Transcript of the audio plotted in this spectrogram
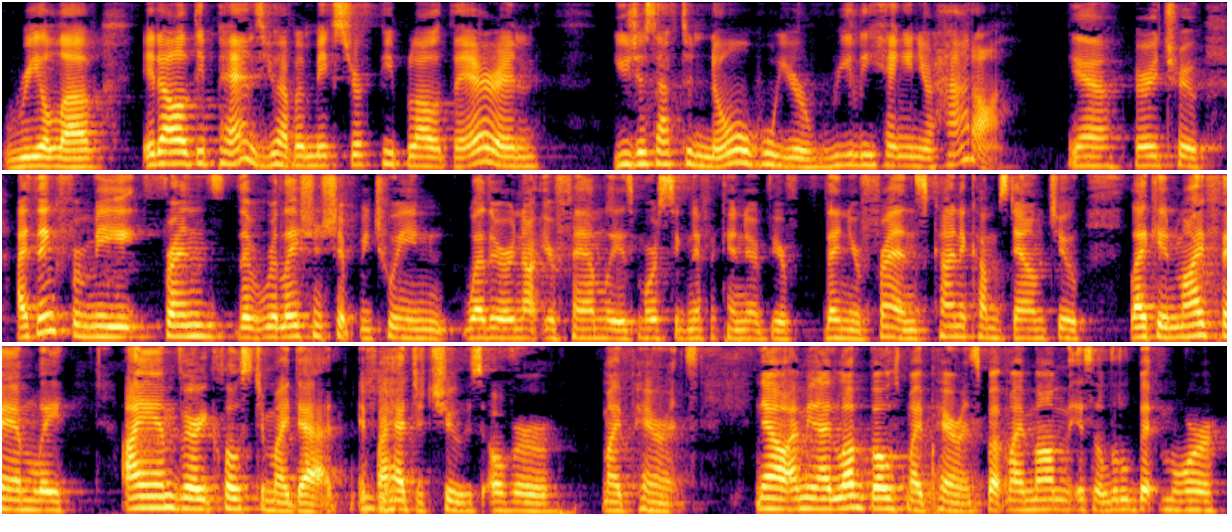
real love. It all depends. You have a mixture of people out there, and you just have to know who you're really hanging your hat on. Yeah, very true. I think for me, friends, the relationship between whether or not your family is more significant of your than your friends kind of comes down to like in my family, I am very close to my dad if I mm-hmm. had to choose over my parents. Now, I mean, I love both my parents, but my mom is a little bit more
